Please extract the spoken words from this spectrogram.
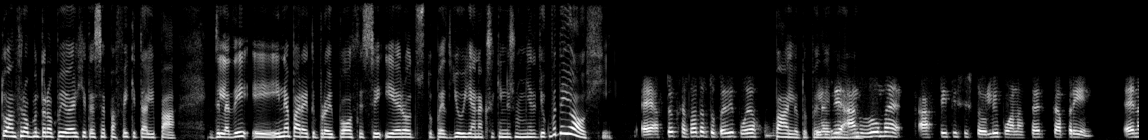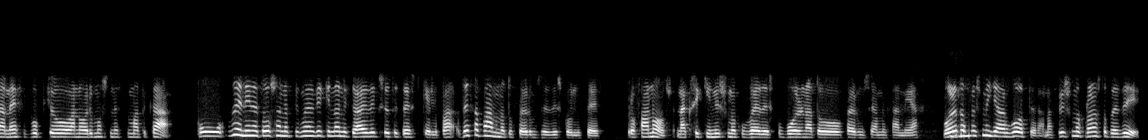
του ανθρώπου με τον οποίο έρχεται σε επαφή κτλ. Δηλαδή, ε, είναι απαραίτητη προϋπόθεση η ερώτηση του παιδιού για να ξεκινήσουμε μια τέτοια κουβέντα ή όχι; Ε, αυτό εξαρτάται από το παιδί που έχουμε. Πάλι από το παιδί. Δηλαδή, ναι, ναι. αν δούμε αυτή τη συστολή που αναφέρθηκα πριν, έναν έφηβο πιο ανώριμο συναισθηματικά, που δεν είναι τόσο ανεπτυγμένο και κοινωνικά, οι δεξιότητές του κλπ., δεν θα πάμε να το φέρουμε σε δύσκολη θέση. Προφανώς. Να ξεκινήσουμε κουβέντες που μπορεί να το φέρουν σε αμηχανία. Μπορεί να το αφήσουμε για αργότερα, να αφήσουμε χρόνο στο παιδί.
